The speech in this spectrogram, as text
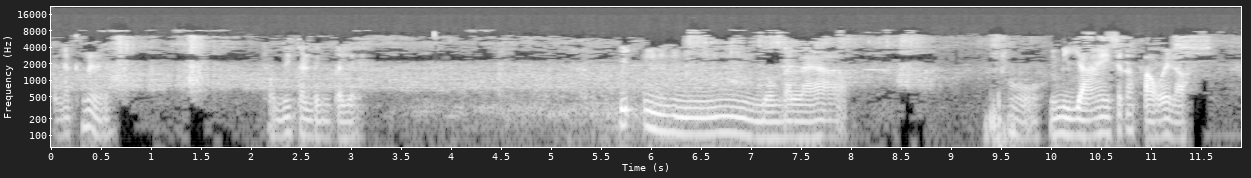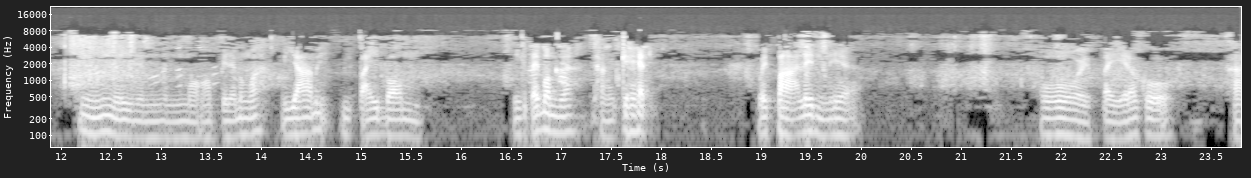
กันนักหนาผมนี่ตะลึงไปเลย อุ๊ยอือหือลงกันแล้ว โอ้ไม่มียาให้สักกระเป๋าเลยเหรอ อืมนี่มันมันหมอเป็นอะไรบ้างวะ มียาไหมมีไปบอม มีไปบอมเนี่ย ถังแก๊ส ไว้ปาเล่นเนี่ย โอ้ย เป๋แล้วกูขา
